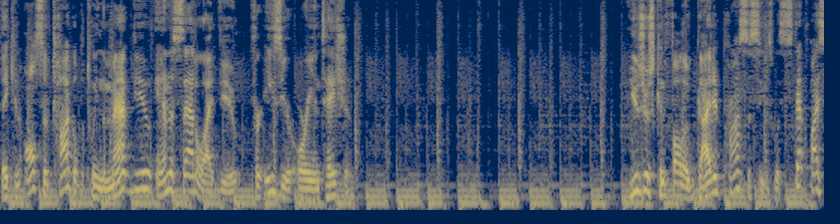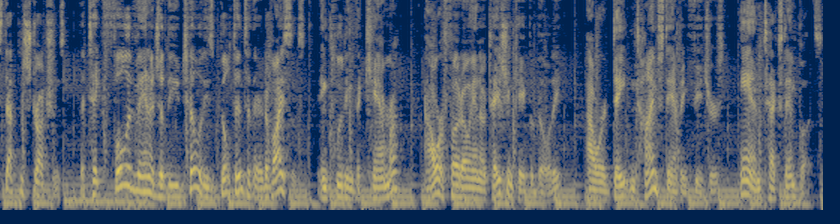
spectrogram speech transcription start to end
They can also toggle between the map view and the satellite view for easier orientation. Users can follow guided processes with step-by-step instructions that take full advantage of the utilities built into their devices, including the camera, our photo annotation capability, our date and time stamping features, and text inputs.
